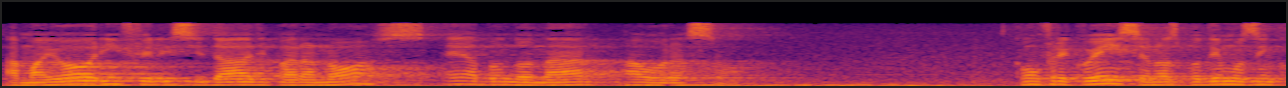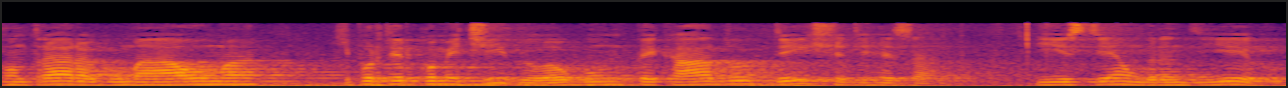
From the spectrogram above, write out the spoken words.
a maior infelicidade para nós é abandonar a oração. Com frequência, nós podemos encontrar alguma alma que, por ter cometido algum pecado, deixa de rezar. E este é um grande erro.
